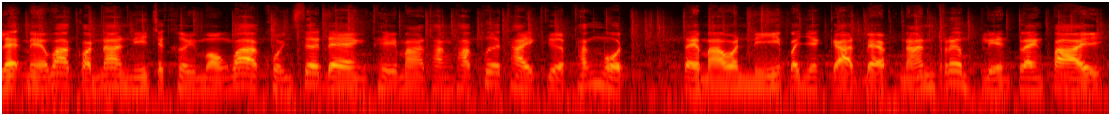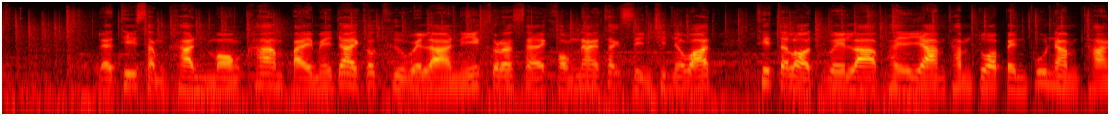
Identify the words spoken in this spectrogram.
และแม้ว่าก่อนหน้านี้จะเคยมองว่าคนเสื้อแดงเทมาทางพรรคเพื่อไทยเกือบทั้งหมด แต่มาวันนี้บรรยากาศแบบนั้นเริ่มเปลี่ยนแปลงไป และที่สำคัญมองข้ามไปไม่ได้ก็คือเวลานี้กระแสของนายทักษิณชินวัตรที่ตลอดเวลาพยายามทำตัวเป็นผู้นำทาง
